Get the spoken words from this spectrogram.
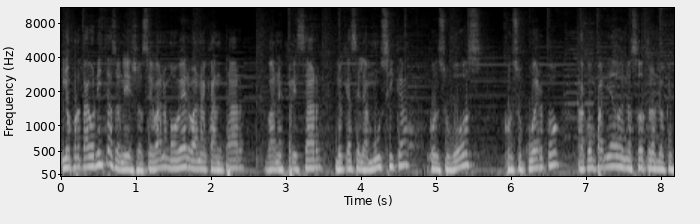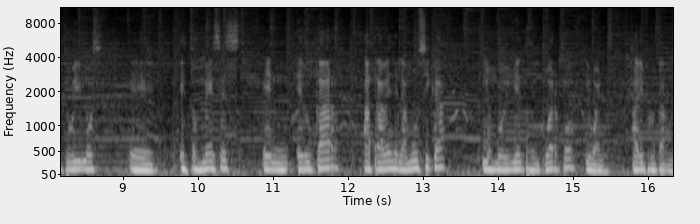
los protagonistas son ellos, se van a mover, van a cantar, van a expresar lo que hace la música con su voz, con su cuerpo, acompañado de nosotros los que estuvimos eh, estos meses en educar a través de la música los movimientos del cuerpo y bueno, a disfrutarlo.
